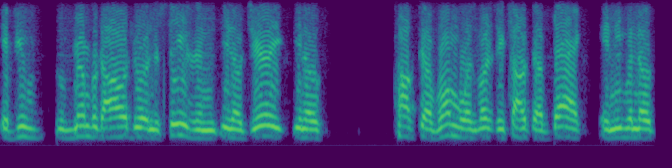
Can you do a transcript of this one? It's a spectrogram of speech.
if you remembered all during the season, you know, Jerry, you know, talked up Romo as much as he talked up Dak, and even though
